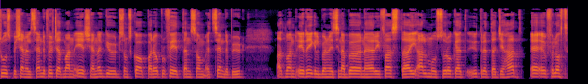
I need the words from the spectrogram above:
trosbekännelsen. Det första är att man erkänner Gud som skapare och profeten som ett sändebud. Att man är regelbunden i sina böner, i fasta, i allmosor och att uträtta jihad. Eh, eh förlåt,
